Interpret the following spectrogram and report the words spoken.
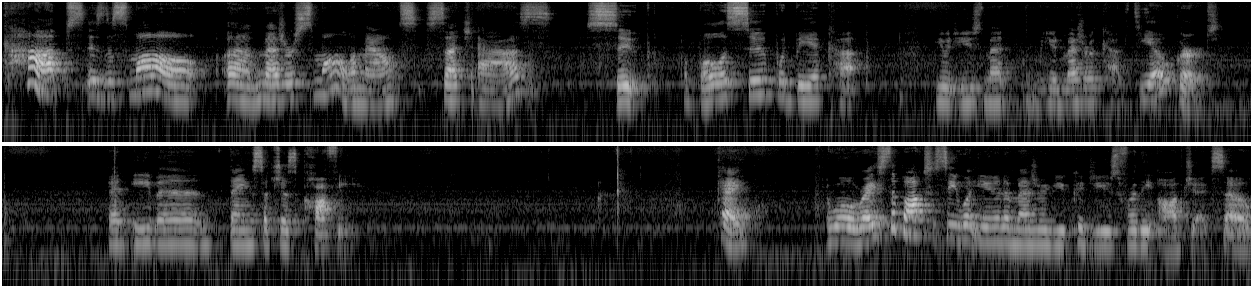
Cups is the small uh, measure small amounts, such as soup. A bowl of soup would be a cup. You would use me you'd measure with cups. Yogurt, and even things such as coffee. Okay, we'll erase the box to see what unit of measure you could use for the object. So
